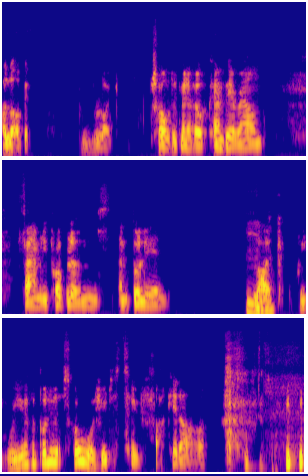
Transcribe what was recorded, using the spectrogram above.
a lot of it, like childhood mental health, can be around family problems and bullying. Mm. Like, were, you ever bullied at school, or was you just too fucking hard?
